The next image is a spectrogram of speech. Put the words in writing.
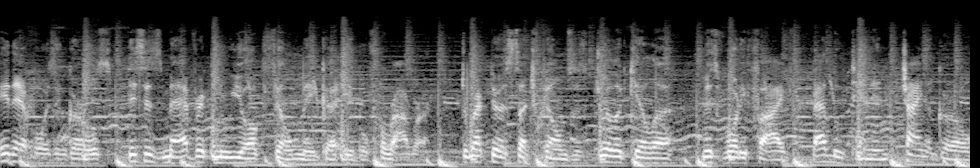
Hey there, boys and girls. This is Maverick New York filmmaker Abel Ferrara, director of such films as Driller Killer, Miss 45, Bad Lieutenant, China Girl,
